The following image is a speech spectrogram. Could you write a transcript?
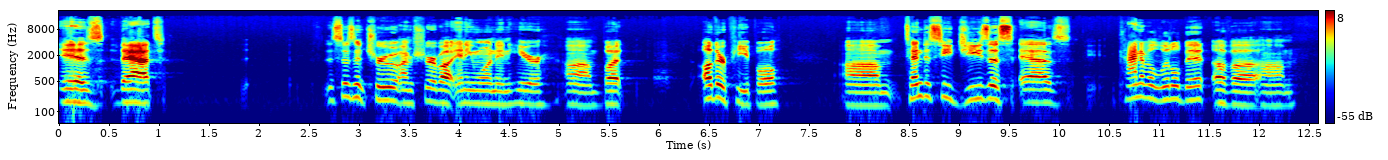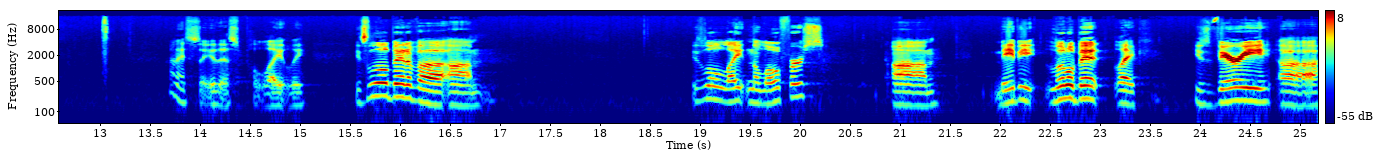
is that this isn't true, I'm sure, about anyone in here, um, but other people um, tend to see Jesus as kind of a little bit of a, um, how do I say this politely? He's a little bit of a, um, he's a little light in the loafers. Um, maybe a little bit like he's very, uh,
